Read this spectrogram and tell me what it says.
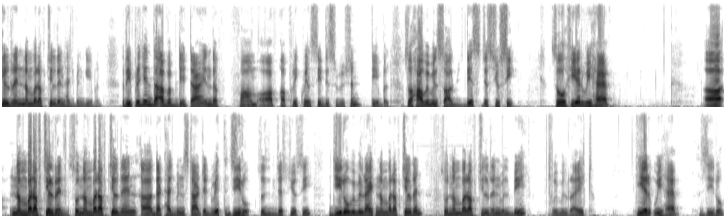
children number of children has been given. Represent the above data in the form of a frequency distribution table. So how we will solve this? Just you see. So here we have uh, number of children. So number of children uh, that has been started with 0 so just you see 0 we will write number of children. So number of children will be we will write here we have 0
